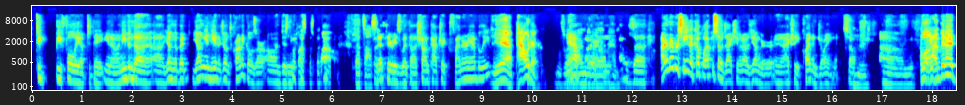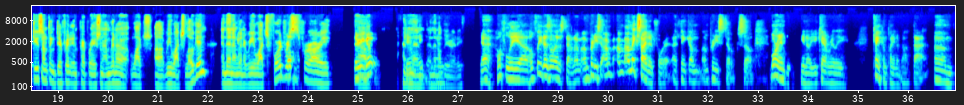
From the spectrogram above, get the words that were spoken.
to be fully up to date, you know. And even the uh, young event, Young Indiana Jones Chronicles are on Disney Plus as well. That's awesome. So that series with uh, Sean Patrick Flanery, I believe. Yeah, Powder. Yeah, I remember, him. Was, uh, I remember seeing a couple episodes actually when I was younger and actually quite enjoying it. So, mm-hmm. um, well, gonna... I'm gonna do something different in preparation. I'm gonna watch uh, rewatch Logan, and then I'm gonna rewatch Ford versus oh. Ferrari there you um, go. And then, and then I'll be ready. Yeah, hopefully, uh, hopefully he doesn't let us down. I'm, I'm pretty, I'm, I'm, I'm excited for it. I think I'm, I'm pretty stoked. So more Indy, you know, you can't really, can't complain about that. Um,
